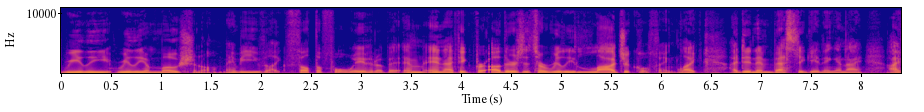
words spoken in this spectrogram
really, really emotional. Maybe you've like felt the full weight of it. And, and I think for others, it's a really logical thing. Like I did investigating and I, I,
